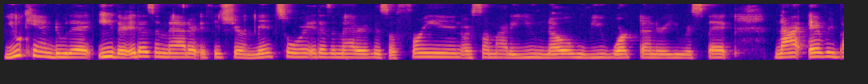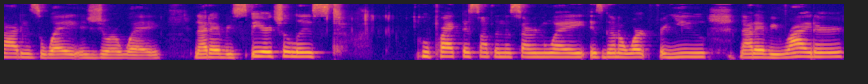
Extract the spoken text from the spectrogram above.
You can't do that either. It doesn't matter if it's your mentor, it doesn't matter if it's a friend or somebody you know who you worked under and you respect. Not everybody's way is your way. Not every spiritualist who practice something a certain way is going to work for you. Not every writer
